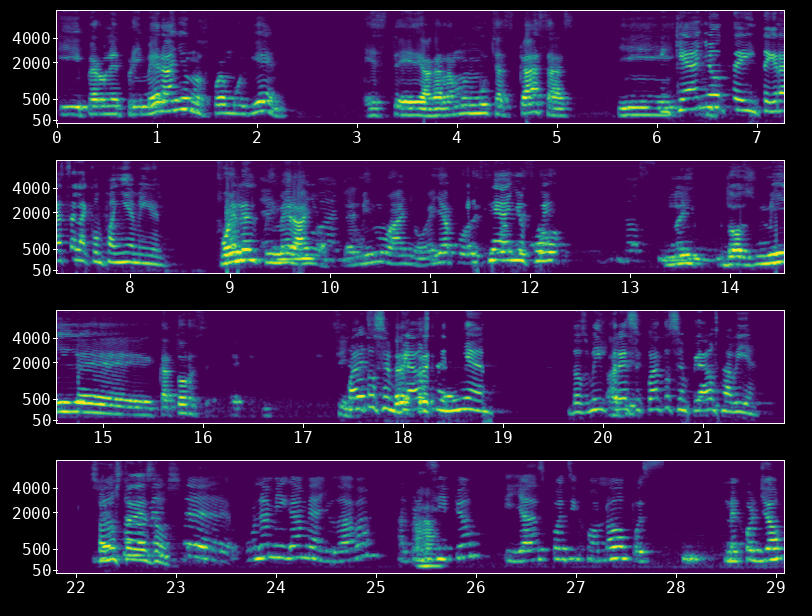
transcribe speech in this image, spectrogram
y pero en el primer año nos fue muy bien este agarramos muchas casas y ¿En qué año te integraste a la compañía Miguel? Fue en el primer año, el mismo año. Ella por decir ¿Qué año fue? 2014. Eh, sí, ¿Cuántos empleados tenían? 2013, ¿cuántos empleados había? Solo ustedes dos. Una amiga me ayudaba al principio y ya después dijo, no, pues mejor yo.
